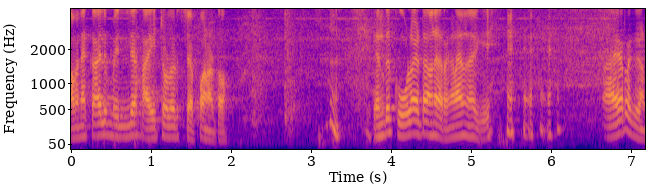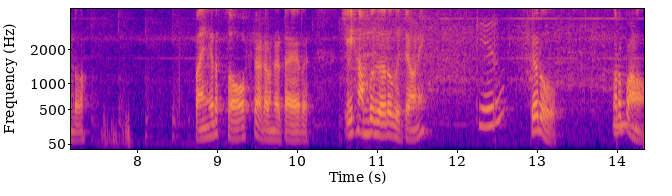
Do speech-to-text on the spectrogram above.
അവനെക്കാളും വലിയ ഹൈറ്റ് ഉള്ളൊരു സ്റ്റെപ്പാണ് കേട്ടോ. എന്ത് കൂളായിട്ട് അവൻ ഇറങ്ങണമെന്ന് നോക്കി. ടയറൊക്കെ കണ്ടോ? ഭയങ്കര സോഫ്റ്റ് ആട്ടോ അവന്റെ ടയർ ഈ ഹമ്പ് കയറുമോ കൊച്ചവണി കയറുമോ ഉറപ്പാണോ?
